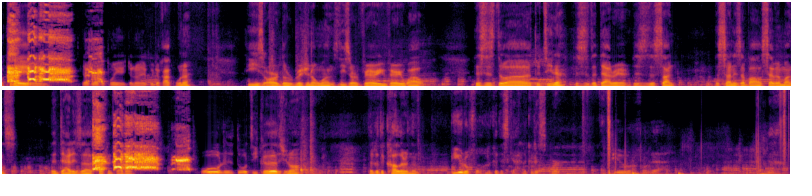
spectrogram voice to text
Okay. These are the original ones. These are very, very wild. This is the uh, Tutina. This is the dad right here. This is the son. The son is about seven months. The dad is a uh, second feather. Oh, you know. Look at the color in them. Beautiful. Look at this guy. Look at this bird. Beautiful guy. Look at that.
